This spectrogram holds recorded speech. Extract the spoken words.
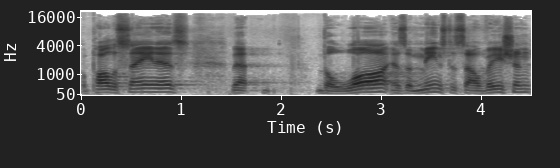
What Paul is saying is that the law as a means to salvation,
